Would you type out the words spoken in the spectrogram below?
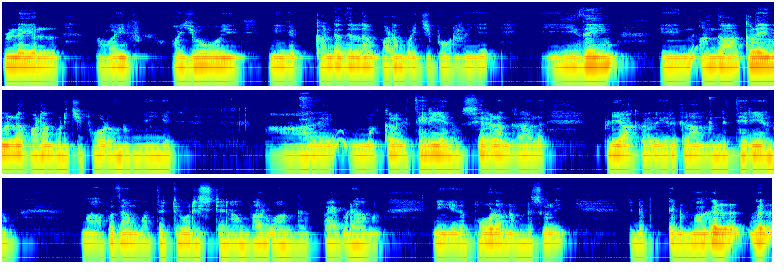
பிள்ளைகள் ஒய்ஃப் ஐயோ நீங்கள் கண்டதெல்லாம் படம் பிடிச்சி போடுறீங்க. இதையும் அந்த ஆக்களையும் எல்லாம் படம் பிடிச்சி போடணும் நீங்கள் அது மக்களுக்கு தெரியணும். ஸ்ரீலங்காவில் இப்படி ஆக்கள் இருக்கிறாங்கன்னு தெரியணும். அப்போ தான் மற்ற டூரிஸ்ட் எல்லாம் வருவாங்க பயப்படாமல் நீங்கள் இதை போடணும்னு சொல்லி என் என் மகள்கள்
